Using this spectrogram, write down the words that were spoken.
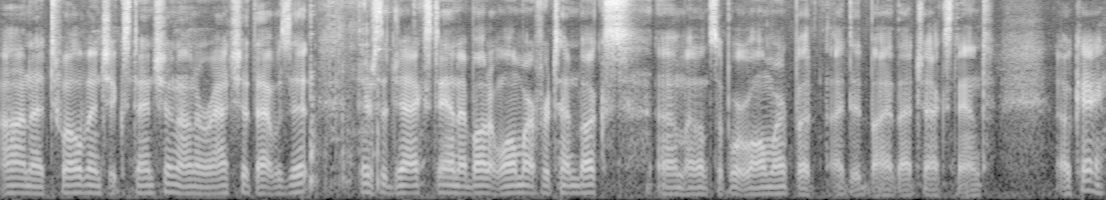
on a 12 inch extension on a ratchet, that was it. There's the jack stand I bought at Walmart for 10 bucks. Um, I don't support Walmart, but I did buy that jack stand. Okay,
